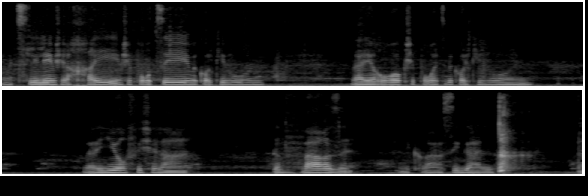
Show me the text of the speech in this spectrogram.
עם הצלילים של החיים שפורצים בכל כיוון, והירוק שפורץ בכל כיוון, והיופי של הדבר הזה שנקרא סיגל.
